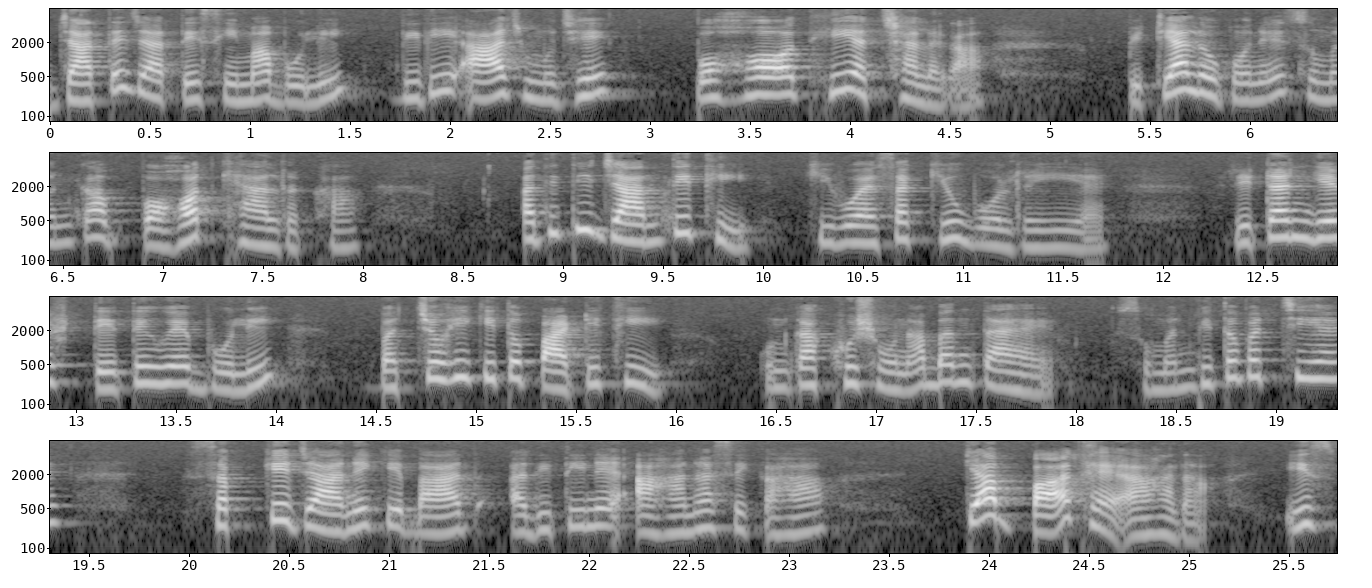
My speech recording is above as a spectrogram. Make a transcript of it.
जाते जाते सीमा बोली, दीदी, आज मुझे बहुत ही अच्छा लगा। बिटिया लोगों ने सुमन का बहुत ख्याल रखा। अदिति जानती थी कि वो ऐसा क्यों बोल रही है। रिटर्न गिफ्ट देते हुए बोली, बच्चों ही की तो पार्टी थी, उनका खुश होना बनता है। सुमन भी तो बच्ची है। सबके जाने के बाद अदिति ने आहाना से कहा, क्या बात है आहाना इस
